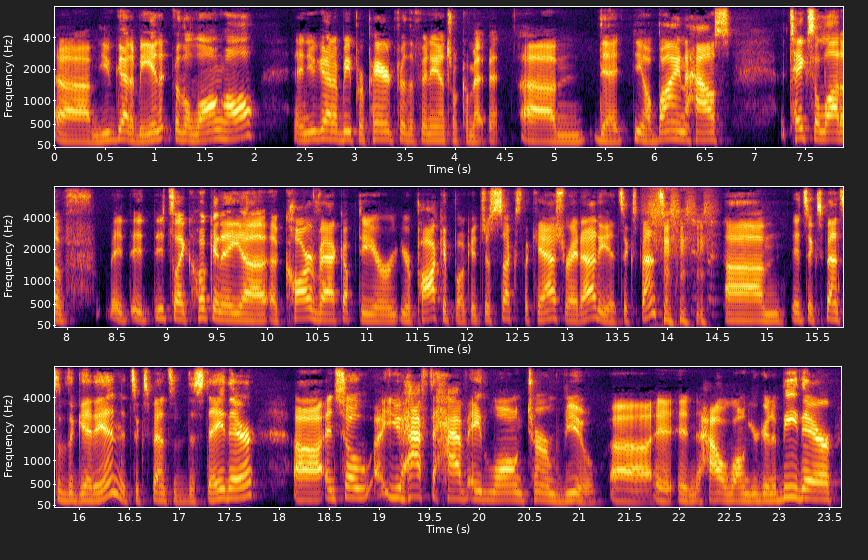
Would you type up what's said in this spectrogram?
Um, you've got to be in it for the long haul, and you've got to be prepared for the financial commitment. Um, that you know, buying a house takes a lot of. It, it, it's like hooking a, uh, a car vac up to your your pocketbook. It just sucks the cash right out of you. It's expensive. um, it's expensive to get in. It's expensive to stay there. Uh, and so you have to have a long-term view uh, in, in how long you're going to be there.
